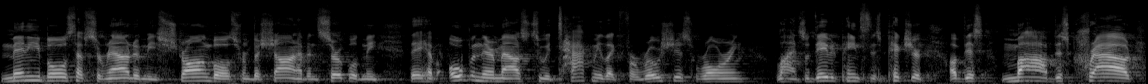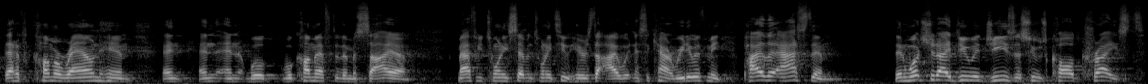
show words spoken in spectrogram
Many bulls have surrounded me. Strong bulls from Bashan have encircled me. They have opened their mouths to attack me like ferocious, roaring lions. So David paints this picture of this mob, this crowd that have come around him and, and, and will, will come after the Messiah. Matthew 27, 22. Here's the eyewitness account. Read it with me. Pilate asked them, Then what should I do with Jesus who's called Christ?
